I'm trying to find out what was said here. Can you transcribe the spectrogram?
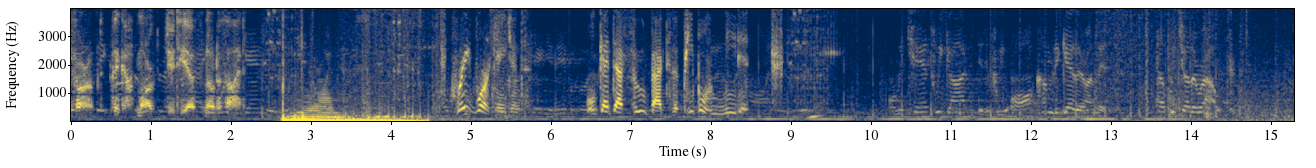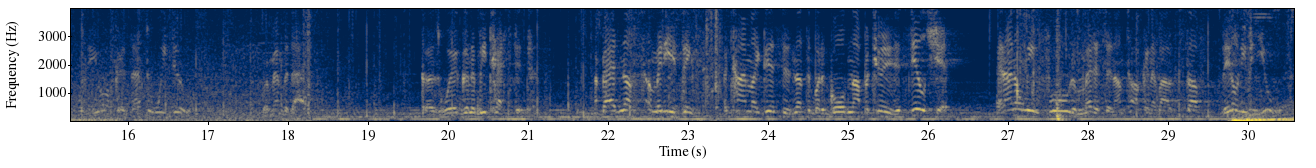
Confirmed. Pickup marked. JTF notified. Great work, Agent. We'll get that food back to the people who need it. Only chance we got is if we all come together on this. Help each other out. We're New Yorkers, that's what we do. Remember that. Because we're gonna be tested. Bad enough some idiot thinks a time like this is nothing but a golden opportunity to steal shit. And I don't mean food or medicine, I'm talking about stuff they don't even use.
